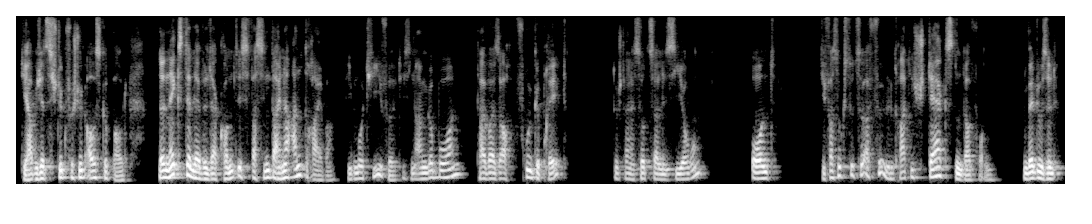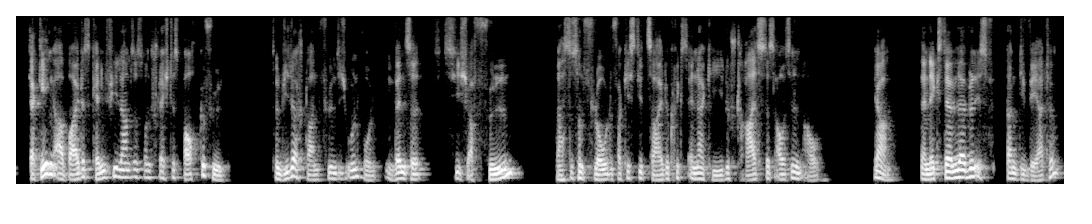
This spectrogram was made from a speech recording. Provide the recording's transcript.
die habe ich jetzt Stück für Stück ausgebaut. Der nächste Level, der kommt, ist, was sind deine Antreiber? Die Motive, die sind angeboren, teilweise auch früh geprägt durch deine Sozialisierung. Und die versuchst du zu erfüllen, gerade die stärksten davon. Und wenn du dagegen arbeitest, kennen viele, haben sie so ein schlechtes Bauchgefühl, so ein Widerstand, fühlen sich unwohl. Und wenn sie sich erfüllen, dann hast du so einen Flow, du vergisst die Zeit, du kriegst Energie, du strahlst das aus in den Augen. Ja, der nächste Level ist dann die Werte.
